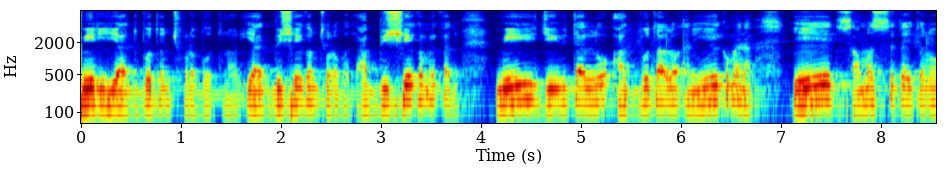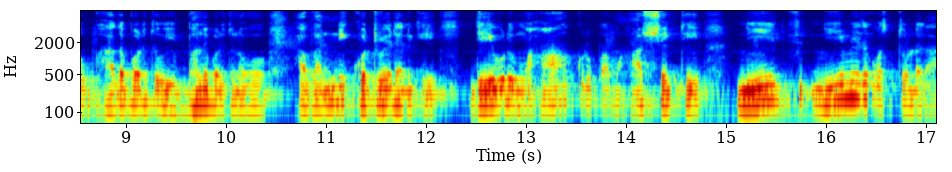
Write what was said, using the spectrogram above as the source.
మీరు ఈ అద్భుతం చూడబోతున్నారు. ఈ అభిషేకం చూడబోతున్నారు అభిషేకమే కాదు మీ జీవితాల్లో అద్భుతాలు అనేకమైన ఏ సమస్యతో బాధపడుతూ ఇబ్బంది పడుతున్నావో అవన్నీ కొట్టివేయడానికి దేవుడు మహాకృప మహాశక్తి నీ నీ మీదకు వస్తుండగా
